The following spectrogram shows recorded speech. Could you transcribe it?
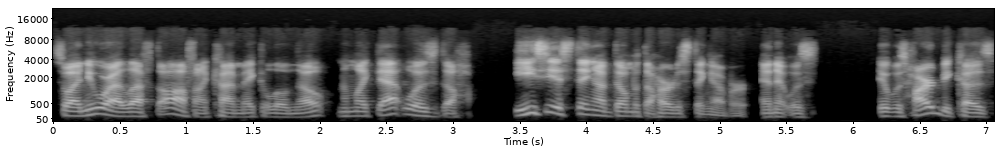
So I knew where I left off, and I kind of make a little note. And I'm like, that was the easiest thing I've done, but the hardest thing ever. And it was it was hard because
